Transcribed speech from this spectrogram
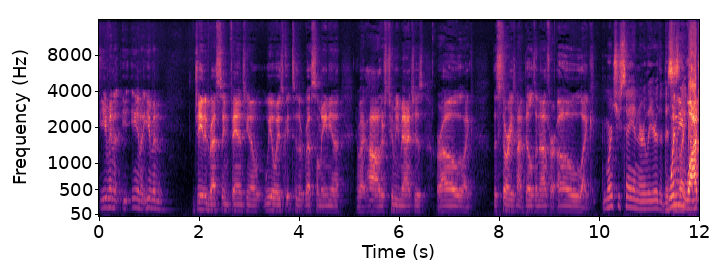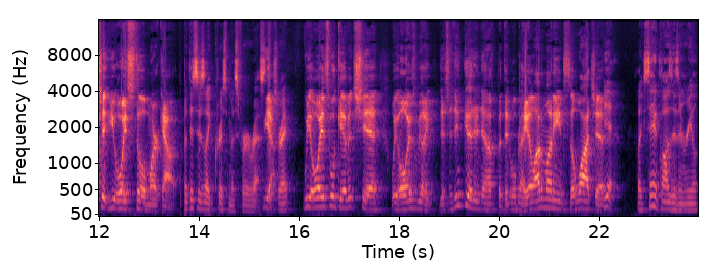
even you know even jaded wrestling fans. You know, we always get to the WrestleMania and like, oh, there's too many matches, or oh, like the story's not built enough, or oh, like Weren't you saying earlier that this when you like, watch it, you always still mark out. but this is like Christmas for wrestlers, Yeah. right? we always will give it shit. We always will be like, this isn't good enough, but then we'll Right. pay a lot of money and still watch it. Yeah. Like Santa Claus isn't real,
